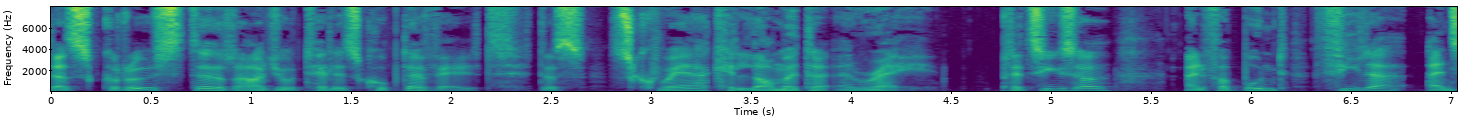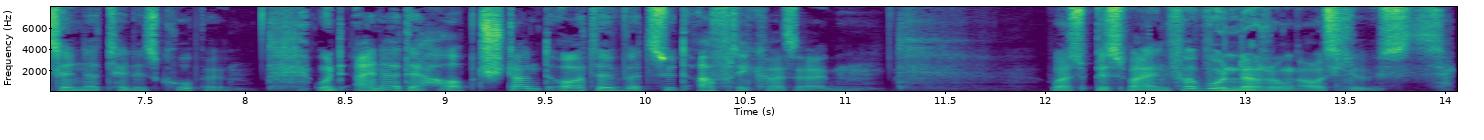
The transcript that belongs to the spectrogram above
Das größte Radioteleskop der Welt, das Square Kilometer Array. Präziser, ein Verbund vieler einzelner Teleskope. Und einer der Hauptstandorte wird Südafrika sein. Was bisweilen Verwunderung auslöst.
